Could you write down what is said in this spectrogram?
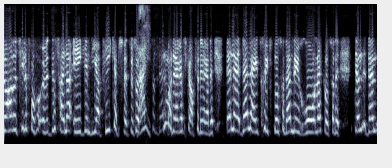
Nå har jeg til og med designa egen VIP-caps, vet du. Så, så den må dere skaffe dere. Den er, den er i trykk nå, så den blir rålekker. Så det, den, den,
